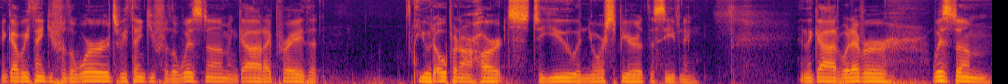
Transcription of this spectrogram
And God, we thank you for the words, we thank you for the wisdom, and God, I pray that you would open our hearts to you and your spirit this evening. And that God, whatever wisdom,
